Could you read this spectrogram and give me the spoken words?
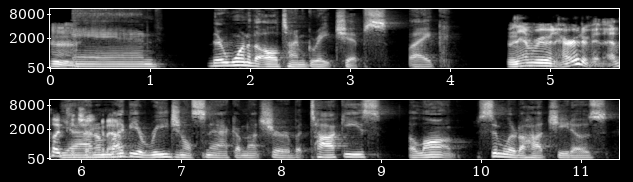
Hmm. And they're one of the all time great chips. Like, Never even heard of it. I'd like yeah, to check and it it out. might be a regional snack. I'm not sure, but Takis, along similar to hot Cheetos,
